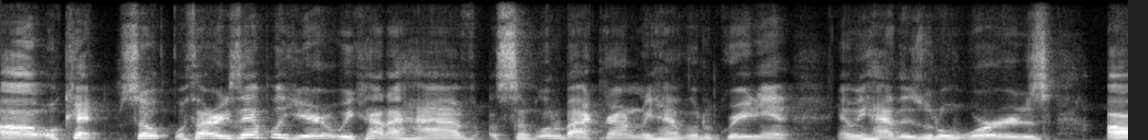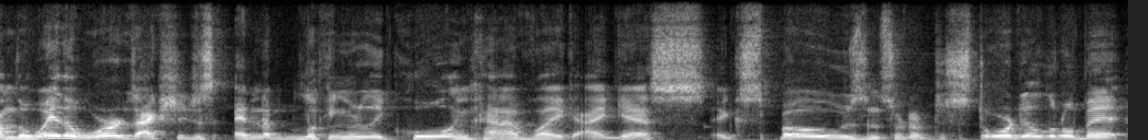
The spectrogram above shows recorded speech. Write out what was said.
Uh, okay, so with our example here, we kind of have a simple little background, we have a little gradient, and we have these little words. Um, the way the words actually just end up looking really cool and kind of like, I guess, exposed and sort of distorted a little bit.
